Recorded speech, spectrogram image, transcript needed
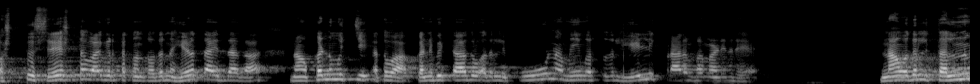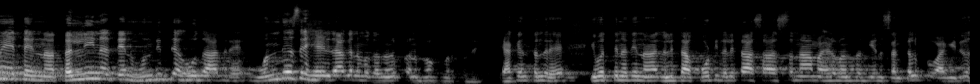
ಅಷ್ಟು ಶ್ರೇಷ್ಠವಾಗಿರ್ತಕ್ಕಂಥದ್ದನ್ನು ಹೇಳ್ತಾ ಇದ್ದಾಗ ನಾವು ಕಣ್ಣು ಮುಚ್ಚಿ ಅಥವಾ ಕಣ್ಣು ಬಿಟ್ಟಾದ್ರೂ ಅದರಲ್ಲಿ ಪೂರ್ಣ ಮೈಮರ್ತದಲ್ಲಿ ಹೇಳಲಿಕ್ಕೆ ಪ್ರಾರಂಭ ಮಾಡಿದ್ರೆ ನಾವು ಅದರಲ್ಲಿ ತನ್ಮಯತೆಯನ್ನ ತಲ್ಲೀನತೆಯನ್ನು ಹೊಂದಿದ್ದೇ ಹೋದಾದ್ರೆ ಒಂದೇ ಸರಿ ಹೇಳಿದಾಗ ನಮಗೆ ಅನು ಅನುಭವಕ್ಕೆ ಬರ್ತದೆ. ಯಾಕೆಂತಂದ್ರೆ ಇವತ್ತಿನ ದಿನ ಲಲಿತಾ, ಕೋಟಿ ಲಲಿತಾ ಸಹಸ್ರನಾಮ ಹೇಳುವಂಥದ್ದು ಏನು ಸಂಕಲ್ಪವಾಗಿದೆಯೋ,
